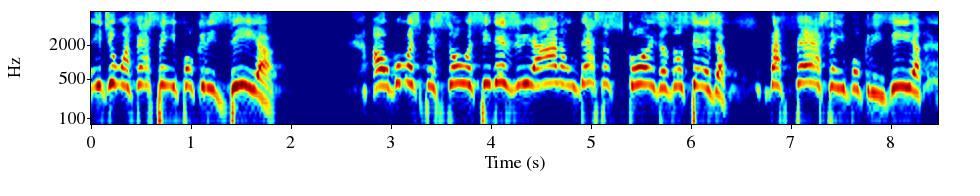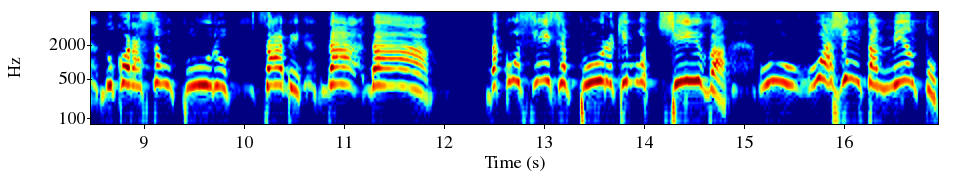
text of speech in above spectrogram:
e de uma fé sem hipocrisia. Algumas pessoas se desviaram dessas coisas, ou seja, da fé sem hipocrisia, do coração puro, sabe? Da, da, da consciência pura que motiva o, o ajuntamento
